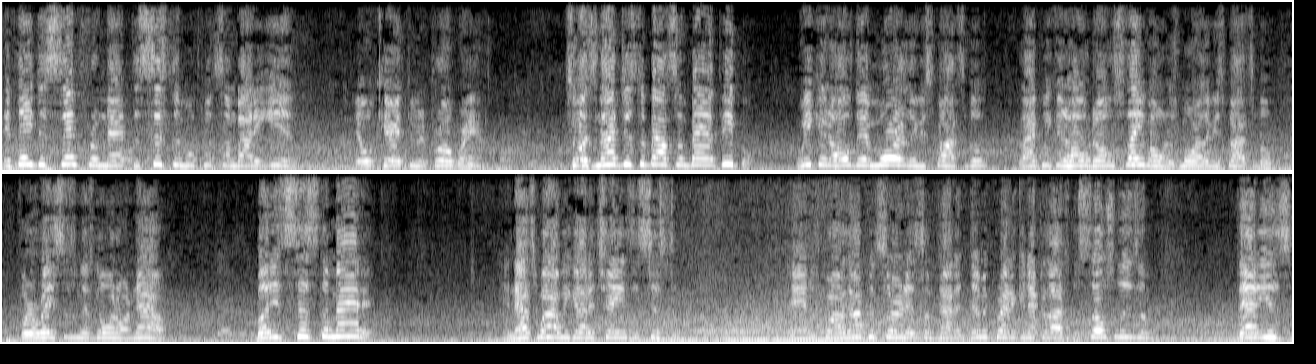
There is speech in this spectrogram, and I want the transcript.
If they dissent from that, the system will put somebody in that will carry through the program. So it's not just about some bad people. We can hold them morally responsible like we can hold those slave owners morally responsible for the racism that's going on now. But it's systematic. And that's why we got to change the system. And as far as I'm concerned, it's some kind of democratic and ecological socialism that is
